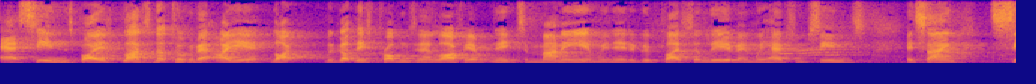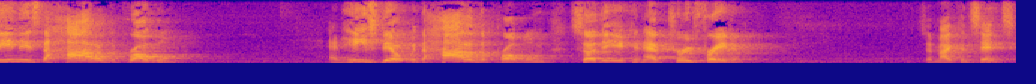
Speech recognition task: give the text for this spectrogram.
our sins by his blood, it's not talking about, oh yeah, like we've got these problems in our life, we need some money and we need a good place to live and we have some sins. It's saying sin is the heart of the problem. And he's dealt with the heart of the problem so that you can have true freedom. Is that making sense?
